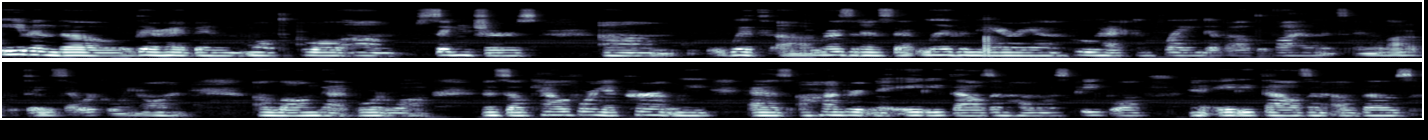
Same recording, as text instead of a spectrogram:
Even though there had been multiple um, signatures um, with uh, residents that live in the area who had complained about the violence and a lot of the things that were going on along that boardwalk. And so California currently has 180,000 homeless people, and 80,000 of those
